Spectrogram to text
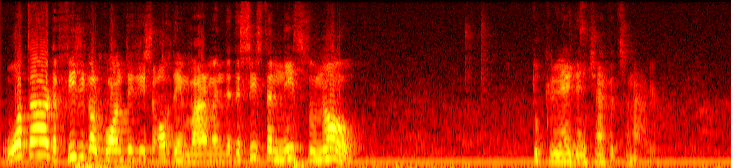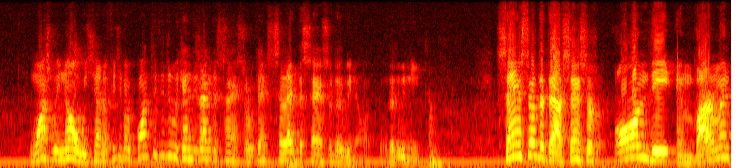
What are the physical quantities of the environment that the system needs to know to create enchanted scenario once we know which are the physical quantities, we can design the sensor. We can select the sensor that we know that we need. Sensors that are sensors on the environment,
